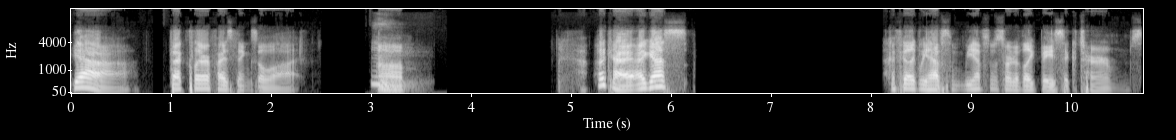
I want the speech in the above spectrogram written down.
yeah, that clarifies things a lot. Hmm. Um okay, I guess I feel like we have some we have some sort of like basic terms.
